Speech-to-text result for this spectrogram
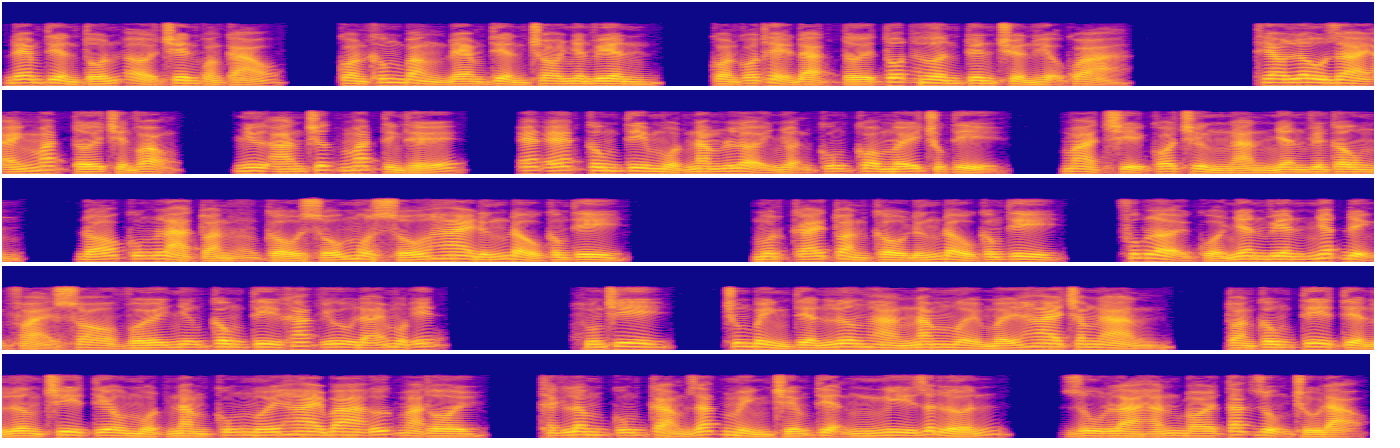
Đem tiền tốn ở trên quảng cáo, còn không bằng đem tiền cho nhân viên, còn có thể đạt tới tốt hơn tuyên truyền hiệu quả. Theo lâu dài ánh mắt tới triển vọng, như án trước mắt tình thế, SS công ty một năm lợi nhuận cũng có mấy chục tỷ, mà chỉ có chừng ngàn nhân viên công, đó cũng là toàn cầu số một số hai đứng đầu công ty. Một cái toàn cầu đứng đầu công ty, phúc lợi của nhân viên nhất định phải so với những công ty khác ưu đãi một ít. Huống chi, trung bình tiền lương hàng năm mười mấy hai trăm ngàn, toàn công ty tiền lương chi tiêu một năm cũng mới hai ba ước mà thôi, Thạch Lâm cũng cảm giác mình chiếm tiện nghi rất lớn, dù là hắn bói tác dụng chủ đạo.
